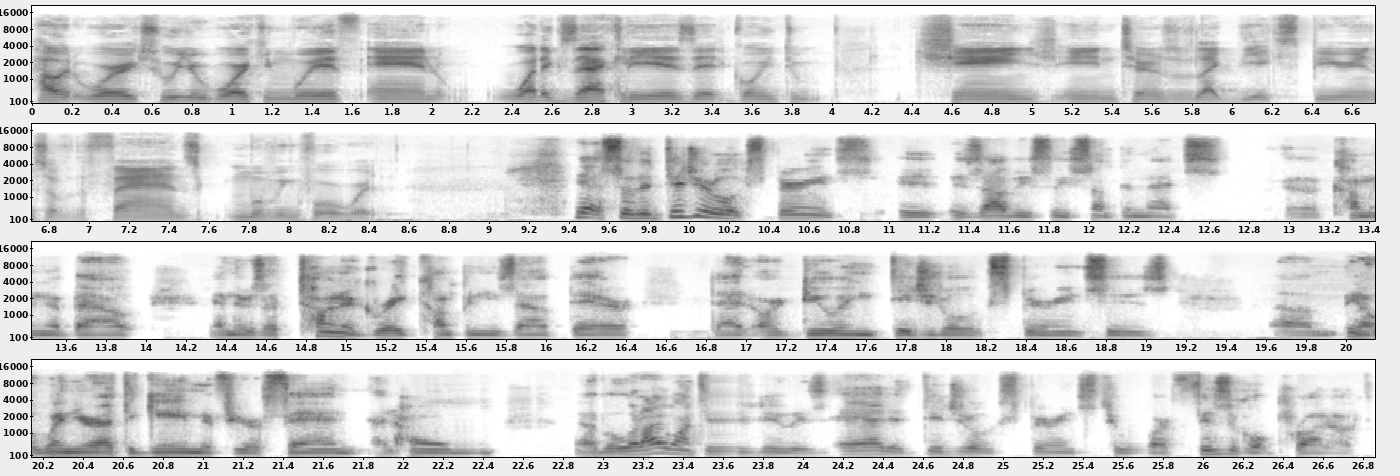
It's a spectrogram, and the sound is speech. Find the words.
how it works, who you're working with, and what exactly is it going to change in terms of like the experience of the fans moving forward. Yeah, so the digital experience is, is obviously something that's uh, coming about, and there's a ton of great companies out there that are doing digital experiences um, you know, when you're at the game, if you're a fan at home. Uh, but what I wanted to do is add a digital experience to our physical product.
